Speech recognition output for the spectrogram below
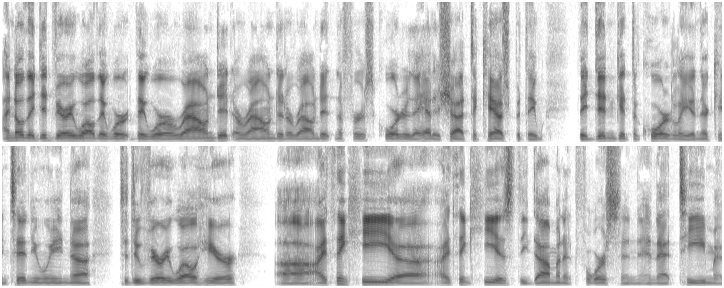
I know they did very well. They were they were around it, around it, around it in the first quarter. They had a shot to cash, but they they didn't get the quarterly, and they're continuing uh, to do very well here. Uh, I think he, uh, I think he is the dominant force in, in that team, uh,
